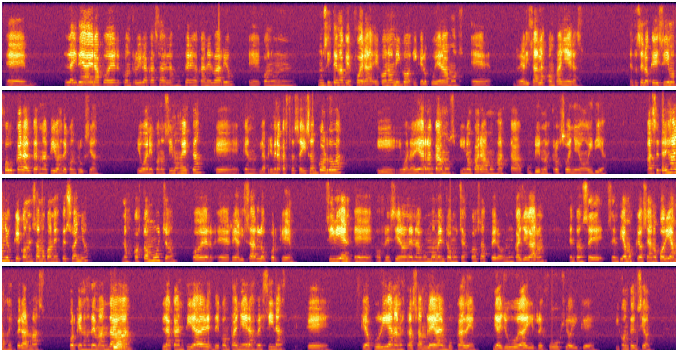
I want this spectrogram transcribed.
Eh, la idea era poder construir la casa de las mujeres acá en el barrio eh, con un, un, sistema que fuera económico y que lo pudiéramos eh, realizar las compañeras. Entonces lo que decidimos fue buscar alternativas de construcción. Y bueno, y conocimos esta, que, la primera casa se hizo en Córdoba, y, bueno, ahí arrancamos y no paramos hasta cumplir nuestro sueño hoy día. Hace tres años que comenzamos con este sueño, nos costó mucho poder eh, realizarlo porque si bien eh, ofrecieron en algún momento muchas cosas, pero nunca llegaron, Entonces sentíamos que, o sea, no podíamos esperar más, porque nos demandaban la cantidad de, compañeras vecinas que, que, acudían a nuestra asamblea en busca de, de ayuda y refugio y, que, y contención.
